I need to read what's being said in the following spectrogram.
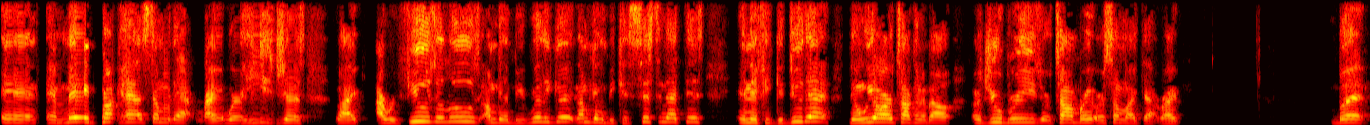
and and maybe Brock has some of that right where he's just like, I refuse to lose. I'm gonna be really good. I'm gonna be consistent at this. And if he could do that, then we are talking about a Drew Brees or Tom Brady or something like that, right? But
